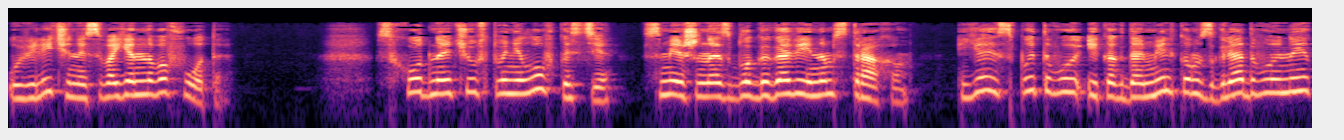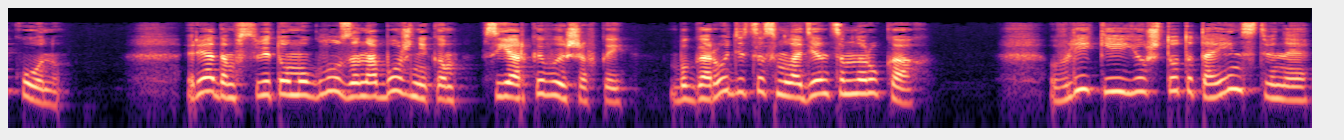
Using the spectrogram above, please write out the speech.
увеличенный с военного фото. Сходное чувство неловкости, смешанное с благоговейным страхом, я испытываю и когда мельком взглядываю на икону. Рядом в святом углу за набожником с яркой вышивкой Богородица с младенцем на руках. В лике ее что-то таинственное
